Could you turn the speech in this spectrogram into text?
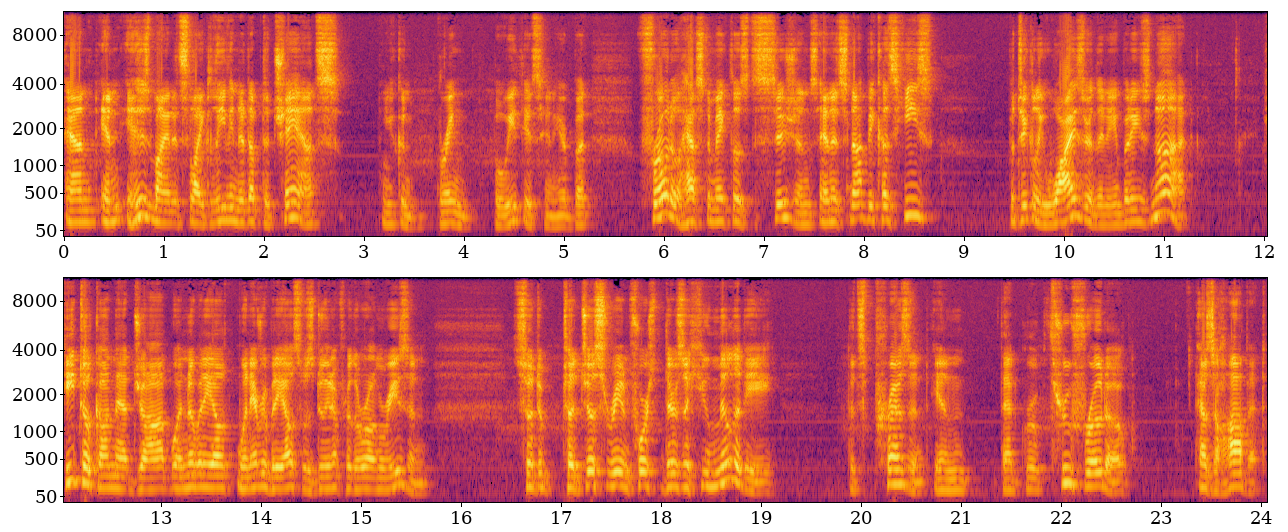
and in his mind, it's like leaving it up to chance. You can bring Boethius in here, but Frodo has to make those decisions, and it's not because he's particularly wiser than anybody. He's not. He took on that job when nobody else, when everybody else was doing it for the wrong reason. So to, to just reinforce, there's a humility that's present in that group through Frodo as a hobbit.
